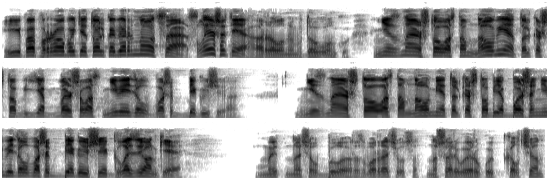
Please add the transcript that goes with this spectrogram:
«И попробуйте только вернуться, слышите?» — орал он им вдогонку. «Не знаю, что у вас там на уме, только чтобы я больше вас не видел, ваши бегающие...» «Не знаю, что у вас там на уме, только чтобы я больше не видел ваши бегающие глазенки!» Мэт начал было разворачиваться, нашаривая рукой колчан,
